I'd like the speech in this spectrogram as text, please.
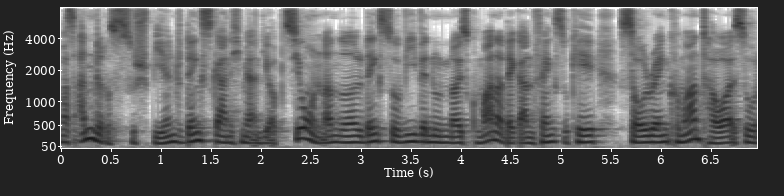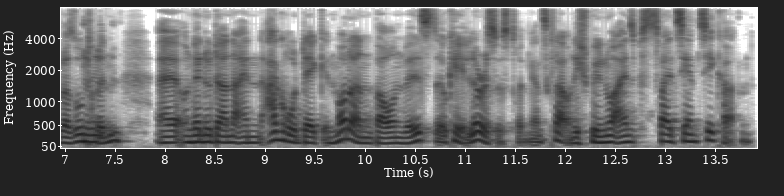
was anderes zu spielen. Du denkst gar nicht mehr an die Optionen, an, sondern du denkst so, wie wenn du ein neues Commander-Deck anfängst, okay, Soul Rain Command Tower ist so oder so mhm. drin. Äh, und wenn du dann ein Agro-Deck in Modern bauen willst, okay, Luris ist drin, ganz klar. Und ich spiele nur eins bis zwei CMC-Karten.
